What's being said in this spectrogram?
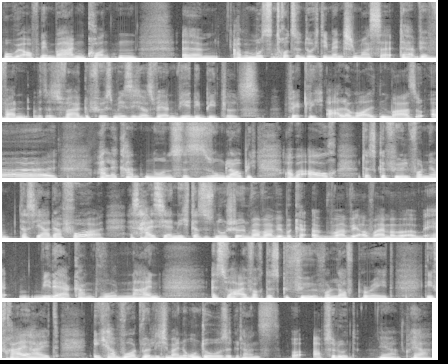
wo wir auf den Wagen konnten, ähm, aber mussten trotzdem durch die Menschenmasse. Da, wir waren, es war gefühlsmäßig, als wären wir die Beatles. Wirklich, alle wollten war so, äh, alle kannten uns, das ist unglaublich. Aber auch das Gefühl von dem- das Jahr davor. Es heißt ja nicht, dass es nur schön war, weil wir, äh, weil wir auf einmal äh, wiedererkannt wurden. Nein, es war einfach das Gefühl von Love Parade, die Freiheit. Ich habe wortwörtlich in meine Unterhose getanzt. Absolut. Ja. Ja.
